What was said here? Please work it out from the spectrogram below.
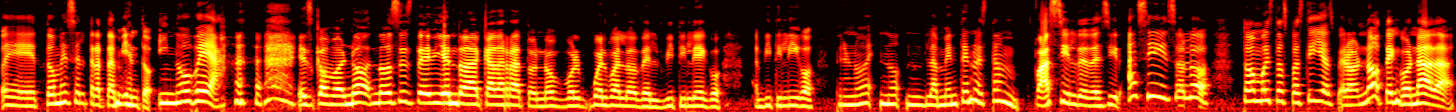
eh, tomes el tratamiento y no vea. es como no, no se esté viendo a cada rato, no vuelvo a lo del vitiligo, vitiligo, pero no, no, la mente no es tan fácil de decir, ah, sí, solo tomo estas pastillas, pero no tengo nada.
